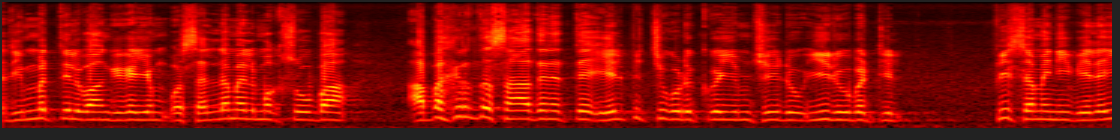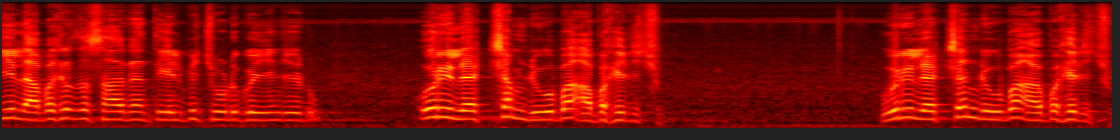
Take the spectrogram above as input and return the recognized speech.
ജിമ്മത്തിൽ വാങ്ങുകയും വസല്ലമൽ മഖ്സൂബ അപഹൃത സാധനത്തെ ഏൽപ്പിച്ചു കൊടുക്കുകയും ചെയ്തു ഈ രൂപത്തിൽ. ഫി സമനി വിലയിൽ അപഹൃത സാധനത്തെ ഏൽപ്പിച്ചു കൊടുക്കുകയും ചെയ്തു. ഒരു ലക്ഷം രൂപ അപഹരിച്ചു. ഒരു ലക്ഷം രൂപ അപഹരിച്ചു.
